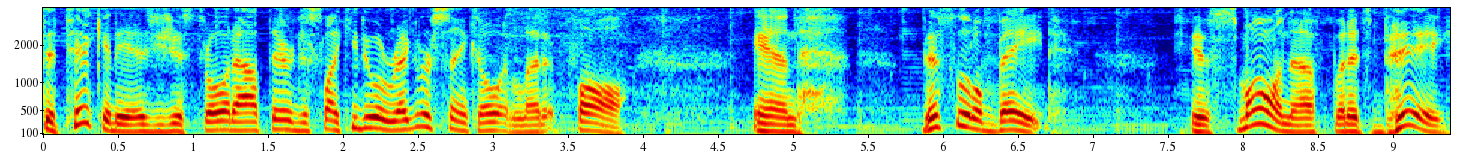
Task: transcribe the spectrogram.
the ticket is you just throw it out there just like you do a regular Senko and let it fall. And this little bait is small enough, but it's big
